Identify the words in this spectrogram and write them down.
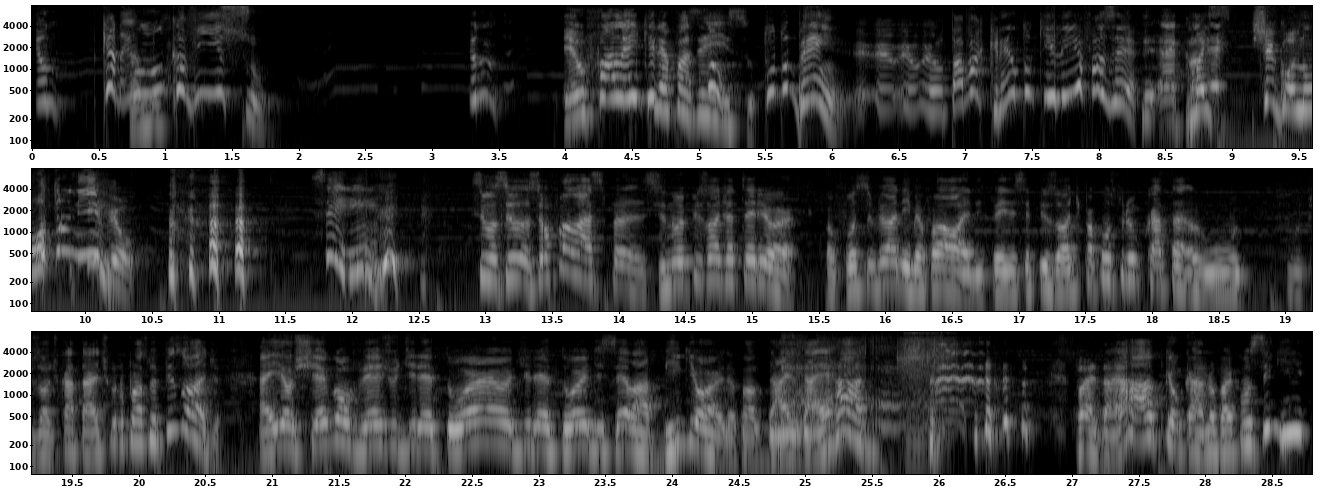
Eu. Cara, eu nunca vi isso! Eu, não- Eu falei que ele ia fazer isso. tudo bem, eu, eu, eu tava crendo que ele ia fazer. É, Mas é- chegou no outro nível. sim. se, você, se eu falasse, pra- se no episódio anterior eu fosse ver o anime, eu falar, ó, ele fez esse episódio pra construir o, cata- o- o episódio catártico no próximo episódio. Aí eu chego, eu vejo o diretor, o diretor de, sei lá, Big Order. Eu falo, dá, dá errado. vai dar errado, porque o cara não vai conseguir.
